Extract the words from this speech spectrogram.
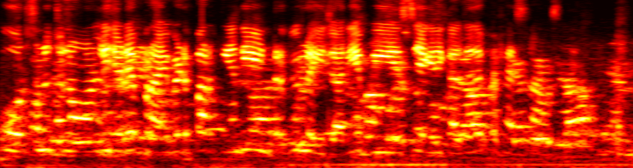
ਕੋਰਸ ਨੂੰ ਚਲਾਉਣ ਲਈ ਜਿਹੜੇ ਪ੍ਰਾਈਵੇਟ ਭਰਤੀਆਂ ਦੀ ਇੰਟਰਵਿਊ ਲਈ ਜਾ ਰਹੀ ਹੈ ਬੀਐਸਸੀ ਐਗਰੀਕਲਚਰ ਦੇ ਪ੍ਰੋਫੈਸਰਾਂ ਜੀ।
